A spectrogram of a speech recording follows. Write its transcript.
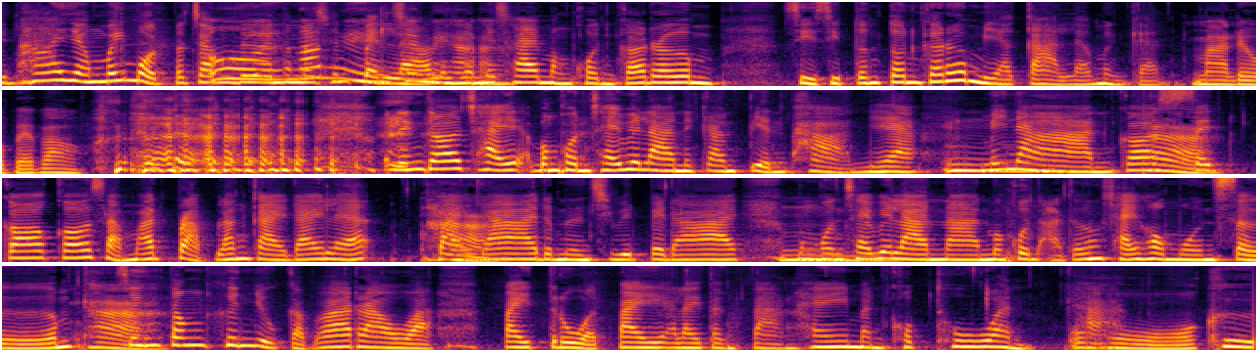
45 ยังไม่หมดประจำเดือนโอ้ทำไมนั่นฉันเป็นแล้วเองใช่ไหมอะไรเงี้ยคะไม่ใช่บางคนก็เริ่ม 40 ต้นๆก็เริ่มมีอาการแล้วเหมือนกัน มาเร็วไปเปล่าเพราะฉะนั้นก็ใช้บางคนใช้เวลาในการเปลี่ยนผ่านเนี่ยอืมไม่นานก็ค่ะเซ็ตก็ก็สามารถปรับร่างกายได้แล้ว ไปได้ดำเนินชีวิตไปได้ บางคนใช้เวลานาน บางคนอาจจะต้องใช้ฮอร์โมนเสริมค่ะซึ่งต้องขึ้นอยู่กับว่าเราอะไปตรวจไปอะไรต่างๆ ให้มันครบถ้วนโอ้ค่ะโห คือ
